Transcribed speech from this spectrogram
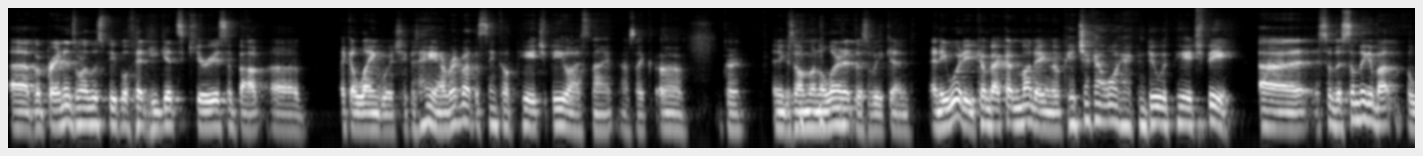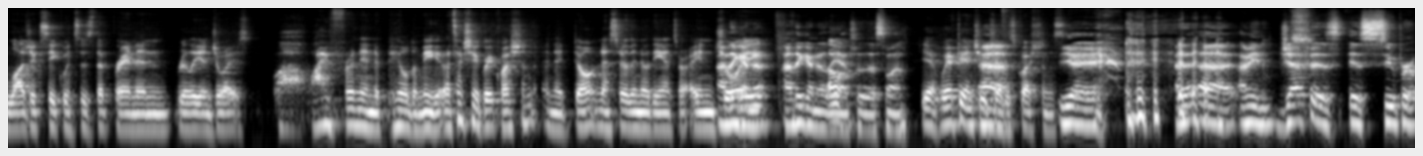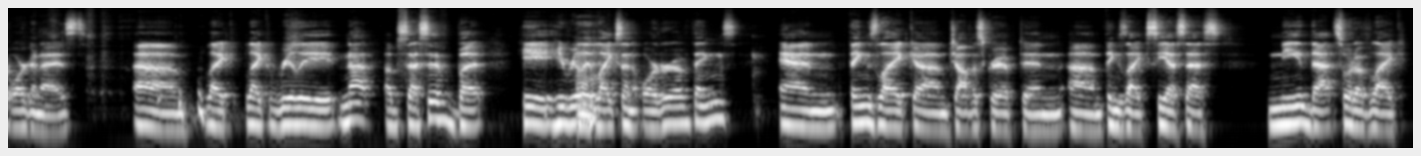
Uh, but Brandon's one of those people that he gets curious about. Uh, like a language. He goes, "Hey, I read about this thing called PHP last night." I was like, "Oh, okay." And he goes, "I'm going to learn it this weekend." And he would. He'd come back on Monday and, go, "Okay, check out what I can do with PHP." Uh, so there's something about the logic sequences that Brandon really enjoys. Oh, why front end appeal to me? That's actually a great question, and I don't necessarily know the answer. I enjoy. I think I know, I, think I know the oh, answer to this one. Yeah, we have to answer each uh, other's questions. Yeah, yeah. uh, I mean, Jeff is is super organized, um, like like really not obsessive, but he he really uh likes an order of things, and things like um, JavaScript and um, things like CSS need that sort of like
